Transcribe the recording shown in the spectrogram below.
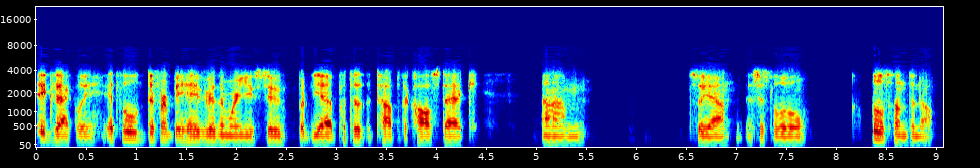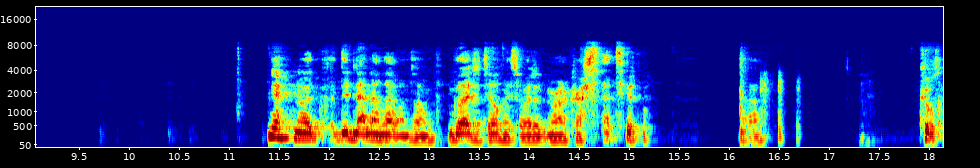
Exactly. It's a little different behavior than we're used to, but yeah, it puts it at the top of the call stack. Um, so yeah, it's just a little little something to know. Yeah, no, I, I did not know that one, so I'm glad you told me, so I didn't run across that too. Uh, cool.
